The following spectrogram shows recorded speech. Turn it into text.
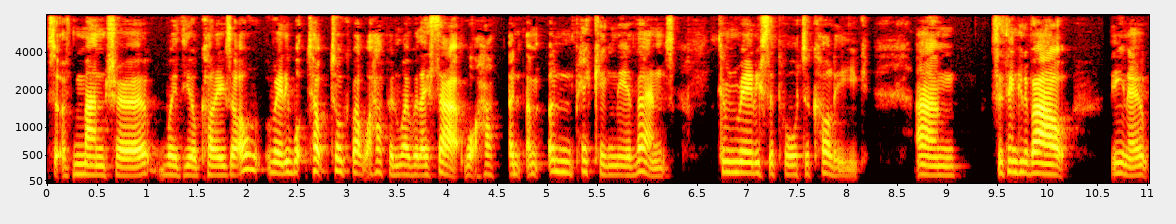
sort of mantra with your colleagues. Oh, really? What talk, talk about what happened? Where were they sat? What happened? And, unpicking the events can really support a colleague. Um, so thinking about you know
